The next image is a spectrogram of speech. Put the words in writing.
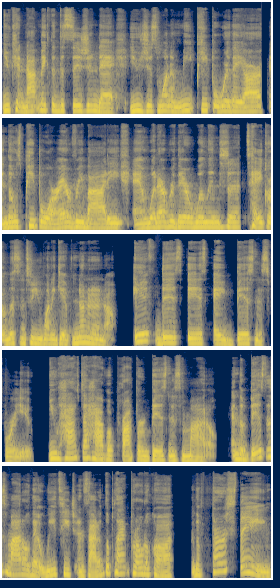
You cannot make the decision that you just want to meet people where they are and those people are everybody and whatever they're willing to take or listen to, you want to give. No, no, no, no. If this is a business for you, you have to have a proper business model. And the business model that we teach inside of the plant protocol, the first thing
